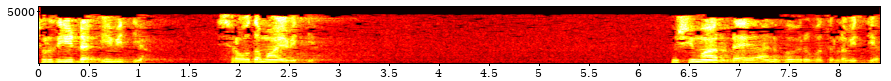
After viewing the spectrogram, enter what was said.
ശ്രുതിയുടെ ഈ വിദ്യ ശ്രൗതമായ വിദ്യ. ഋഷിമാരുടെ അനുഭവരൂപത്തിലുള്ള വിദ്യ.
